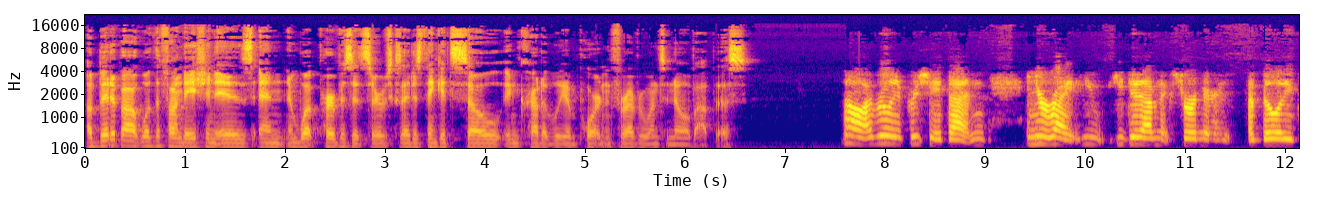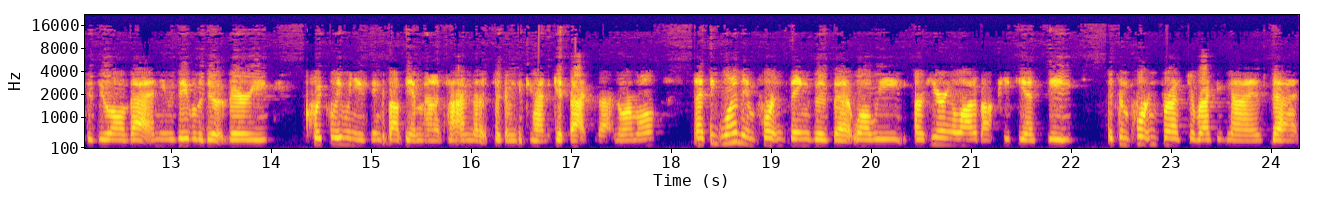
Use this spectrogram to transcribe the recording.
a bit about what the foundation is and, and what purpose it serves? Because I just think it's so incredibly important for everyone to know about this. No, I really appreciate that, and and you're right. He he did have an extraordinary ability to do all that, and he was able to do it very quickly when you think about the amount of time that it took him to kind of get back to that normal. And I think one of the important things is that while we are hearing a lot about PTSD, it's important for us to recognize that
